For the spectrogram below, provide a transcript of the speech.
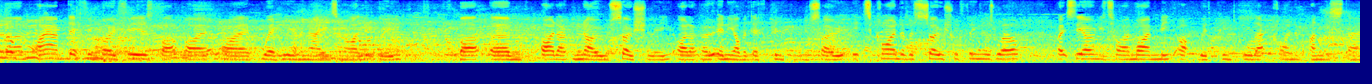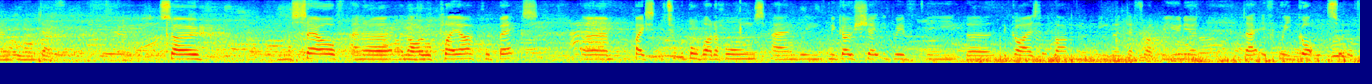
um, I am deaf in both ears but I, I wear hearing aids and I lip read but um, I don't know socially, I don't know any other deaf people, so it's kind of a social thing as well. It's the only time I meet up with people that kind of understand being deaf. So myself and a, another player called Bex um, basically took the ball by the horns and we negotiated with the, the, the guys that run England Deaf Rugby Union that if we got sort of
